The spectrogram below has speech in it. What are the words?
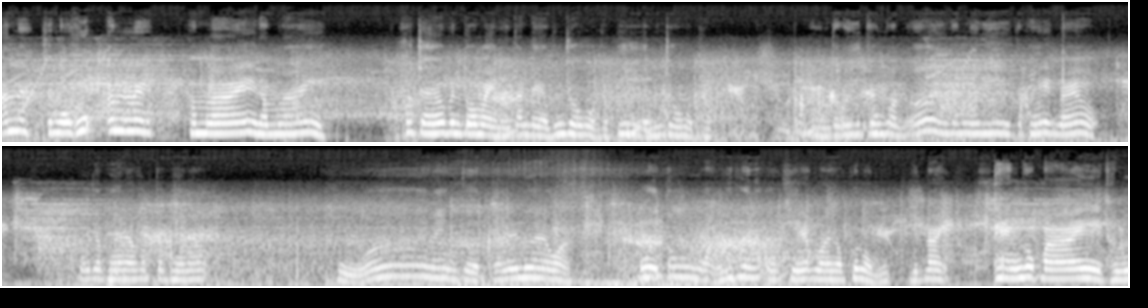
อันน่ะสงคุอันน่ะทำไรทำไร เข้าใจว่าเป็นตัวใหม่เหมือนกันแต่อย่าเพิ่งโชว์โหดครับพี่อย่าเพิ่งโชว์โหดครับผมจะไปยึดทุ่งก่อนเอ้ยทำไงดีจะแพ้อีกแล้วโอ้จะแพ้แล้วครับจะแพ้แล้วโหเอ้ยแม่งเกิดกันเรื่อยๆเลยว่ะโอ้ยต้องหวังที่เพื่อนนะโอเคเรียบร้อยครับเพื่อนผมยึดได้แทงเข้าไปทะลุ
